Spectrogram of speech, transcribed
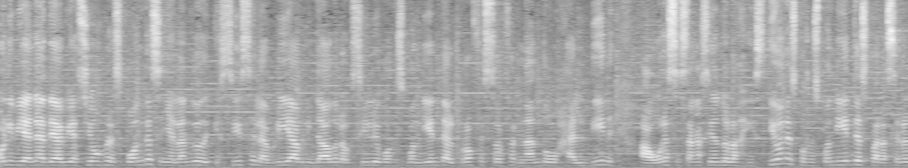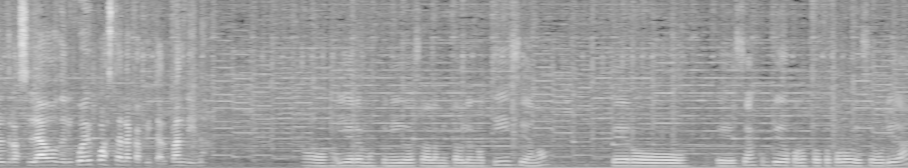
Boliviana de Aviación responde señalando de que sí se le habría brindado el auxilio correspondiente al profesor Fernando Jaldín. Ahora se están haciendo las gestiones correspondientes para hacer el traslado del cuerpo hasta la capital pandina. ayer hemos tenido esa lamentable noticia, ¿no? Pero eh, se han cumplido con los protocolos de seguridad,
